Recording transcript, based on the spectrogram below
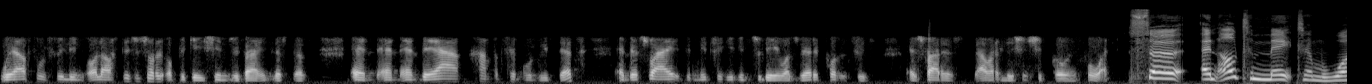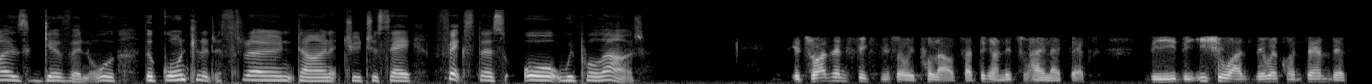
we are fulfilling all our statutory obligations with our investors, and, and, and they are comfortable with that. And that's why the meeting even today was very positive as far as our relationship going forward. So, an ultimatum was given, or the gauntlet thrown down at you to say, fix this or we pull out? It wasn't fix this or we pull out. So, I think I need to highlight that. The, the issue was they were concerned that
